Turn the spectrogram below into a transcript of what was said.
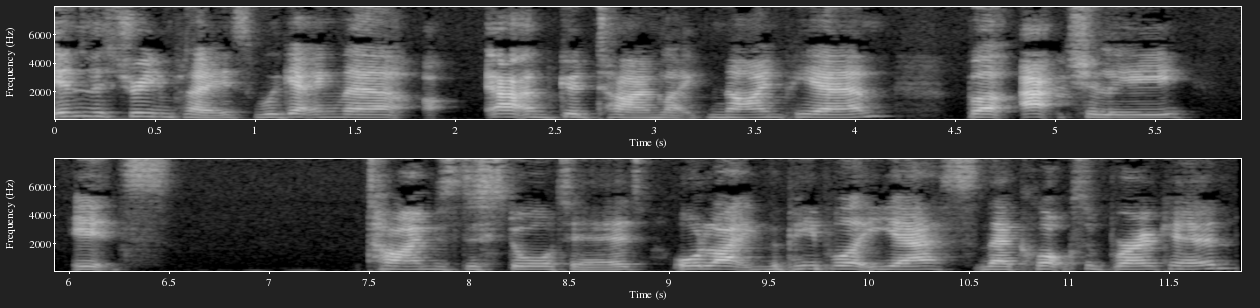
in this dream place, we're getting there at a good time, like 9 p.m., but actually it's time is distorted, or like the people at Yes, their clocks are broken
